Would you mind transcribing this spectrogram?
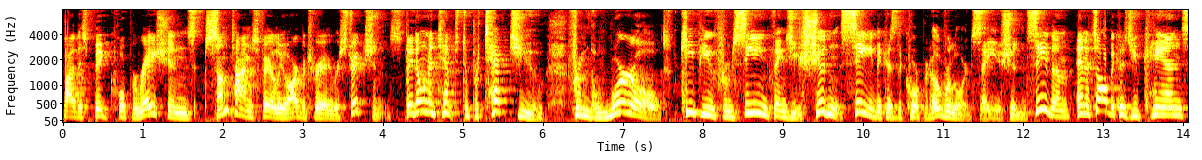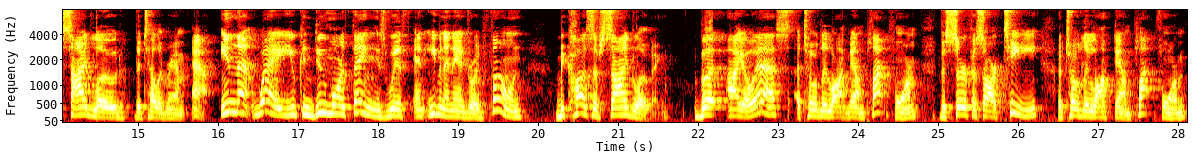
by this big corporation's sometimes fairly arbitrary restrictions. They don't attempt to protect you from the world, keep you from seeing things you shouldn't see because the corporate overlords say you shouldn't see them, and it's all because you can sideload the Telegram app. In that way, you can do more things with and even an Android phone because of sideloading. But iOS, a totally locked down platform, the Surface RT, a totally locked down platform,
